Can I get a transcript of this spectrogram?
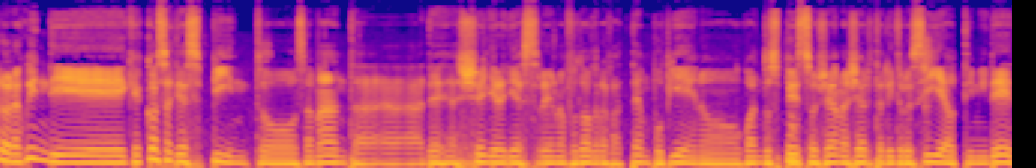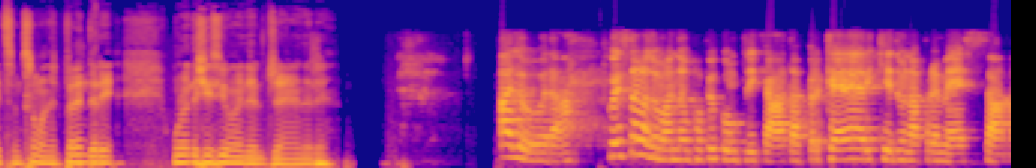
Allora, quindi che cosa ti ha spinto, Samantha, a, a, scegliere di essere una fotografa a tempo pieno, quando spesso c'è una certa ritrosia o timidezza, insomma, nel prendere una decisione del genere? Allora, questa è una domanda un po' più complicata perché richiede una premessa.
